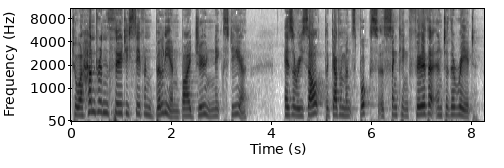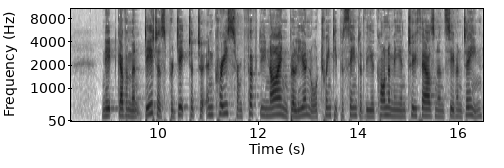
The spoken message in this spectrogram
to 137 billion by June next year. As a result, the government's books are sinking further into the red. Net government debt is projected to increase from 59 billion or 20% of the economy in 2017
